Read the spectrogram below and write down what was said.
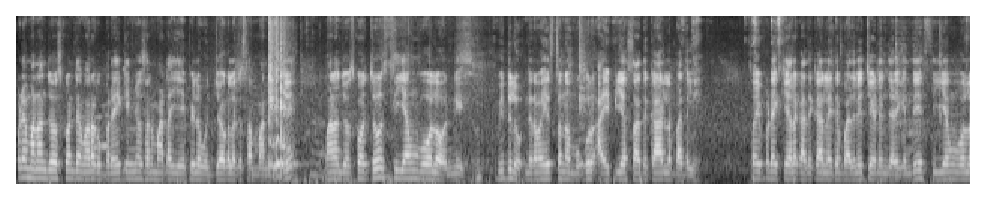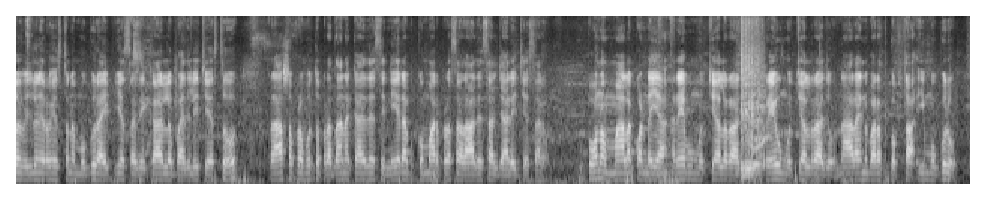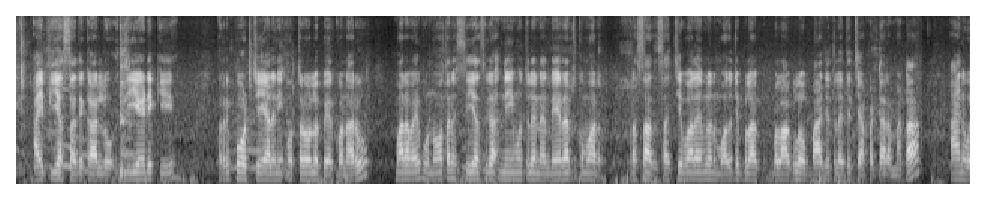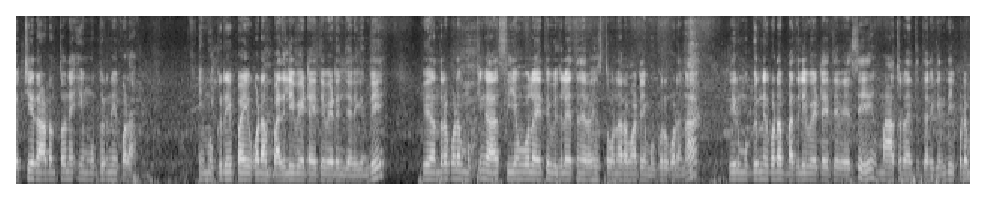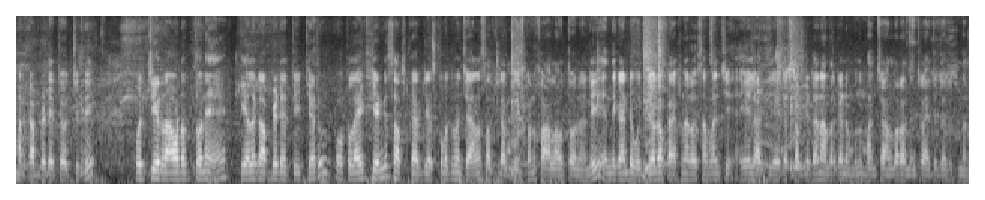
ఇప్పుడే మనం చూసుకుంటే మరొక బ్రేకింగ్ న్యూస్ అనమాట ఏపీలో ఉద్యోగులకు సంబంధించి మనం చూసుకోవచ్చు సీఎంఓలో ని విధులు నిర్వహిస్తున్న ముగ్గురు ఐపీఎస్ అధికారుల బదిలీ. సో ఇప్పుడే కీలక అధికారులు అయితే బదిలీ చేయడం జరిగింది. సీఎంఓలో విధులు నిర్వహిస్తున్న ముగ్గురు ఐపీఎస్ అధికారులు బదిలీ చేస్తూ రాష్ట్ర ప్రభుత్వ ప్రధాన కార్యదర్శి నీరబ్ కుమార్ ప్రసాద్ ఆదేశాలు జారీ చేశారు. పూనం మాలకొండయ్య రేవు ముత్యాలరాజు రేవు ముత్యాలరాజు నారాయణ భరత్ గుప్తా ఈ ముగ్గురు ఐపీఎస్ అధికారులు జీఏడీకి రిపోర్ట్ చేయాలని ఉత్తర్వులో పేర్కొన్నారు. మరోవైపు నూతన సీఎస్గా నియమితులైన నీరజ్ కుమార్ ప్రసాద్ సచివాలయంలోని మొదటి బ్లాక్ బ్లాక్లో బాధ్యతలు అయితే చేపట్టారన్నమాట. ఆయన వచ్చి రావడంతోనే ఈ ముగ్గురిని కూడా ఈ ముగ్గురిపై కూడా బదిలీ వేట అయితే వేయడం జరిగింది. వీరందరూ కూడా ముఖ్యంగా సీఎంఓలో అయితే విధులు అయితే నిర్వహిస్తూ ఉన్నారన్నమాట ఈ ముగ్గురు కూడా వీరి ముగ్గురిని కూడా బదిలీ వేట అయితే వేసి మార్చడం అయితే జరిగింది. ఇప్పుడే మనకు అప్డేట్ అయితే వచ్చింది. వచ్చి రావడంతోనే కీలక అప్డేట్ అయితే ఇచ్చారు. ఒక లైక్ చేయండి సబ్స్క్రైబ్ చేసుకోకపోతే మన ఛానల్ సబ్స్క్రైబ్ చేసుకొని ఫాలో అవుతుండండి. ఎందుకంటే ఉద్యోగ పెన్షనర్లకు సంబంధించి ఏ లేటెస్ట్ అప్డేట్ అని అందరికంటే ముందు మన ఛానల్ ద్వారా అందించడం అయితే జరుగుతుంది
